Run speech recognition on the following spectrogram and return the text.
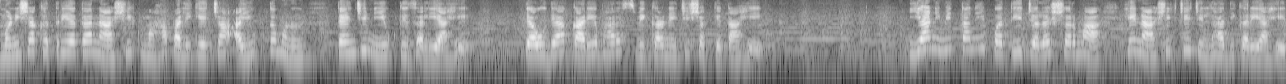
मनीषा खत्री आता नाशिक महापालिकेच्या आयुक्त म्हणून त्यांची नियुक्ती झाली आहे. त्या उद्या कार्यभार स्वीकारण्याची शक्यता आहे. या निमित्ताने पती जलज शर्मा हे नाशिकचे जिल्हाधिकारी आहेत.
